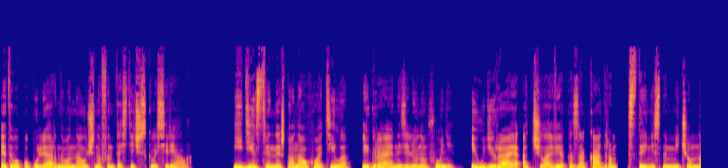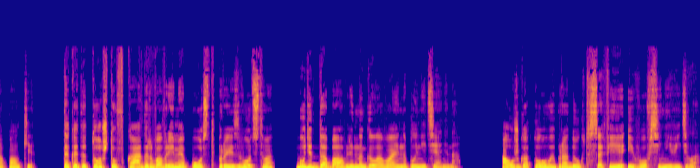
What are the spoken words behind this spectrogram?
этого популярного научно-фантастического сериала. Единственное, что она ухватила, играя на зеленом фоне и удирая от человека за кадром с теннисным мячом на палке, так это то, что в кадр во время постпроизводства будет добавлена голова инопланетянина. А уж готовый продукт София и вовсе не видела.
